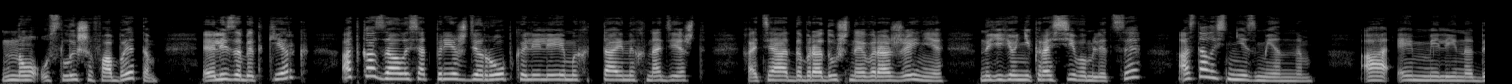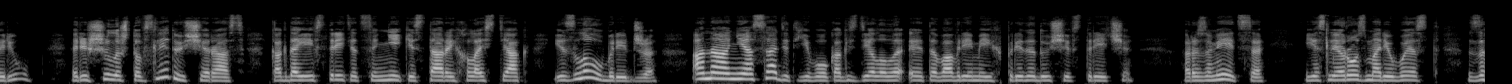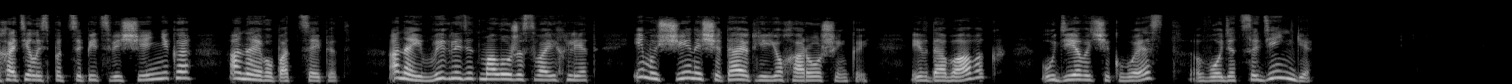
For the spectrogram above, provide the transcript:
Но, услышав об этом, Элизабет Керк отказалась от прежде робко лелеемых тайных надежд, хотя добродушное выражение на ее некрасивом лице осталось неизменным, а Эммелина Дрю решила, что в следующий раз, когда ей встретится некий старый холостяк из Лоубриджа, она не осадит его, как сделала это во время их предыдущей встречи. Разумеется, если Розмари Уэст захотелось подцепить священника, она его подцепит. Она и выглядит моложе своих лет, и мужчины считают ее хорошенькой. И вдобавок у девочек Уэст водятся деньги.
